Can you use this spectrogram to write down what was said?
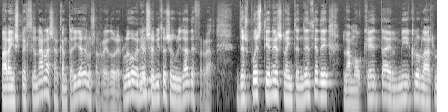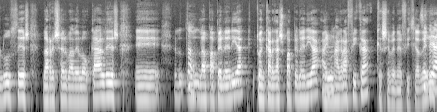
para inspeccionar las alcantarillas de los alrededores. Luego venía el Servicio de Seguridad de Ferraz. Después tienes la Intendencia de la moqueta, el micro, las luces, la reserva de locales, eh, la papelería. Tú encargas papelería, hay una gráfica que se beneficia de Sí, ello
